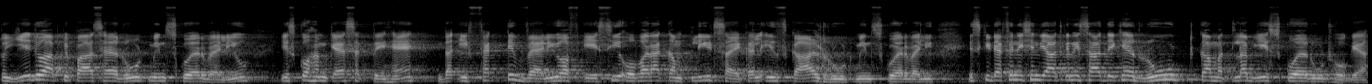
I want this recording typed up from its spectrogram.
तो ये जो आपके पास है, रूट मीन स्क्वायर वैल्यू, इसको हम कह सकते हैं, the effective value of A C over a complete cycle is called root mean square value. इसकी डेफिनेशन याद करने के साथ देखें, रूट का मतलब ये स्क्वायर रूट हो गया।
